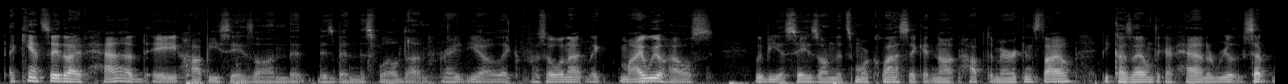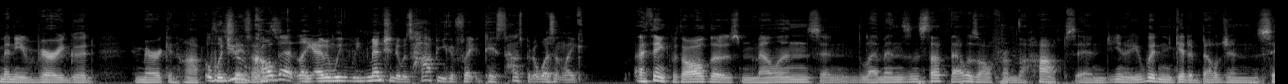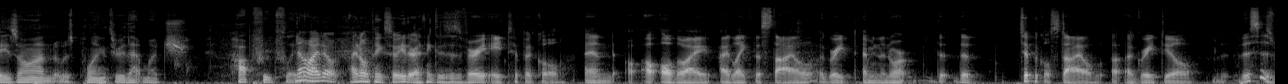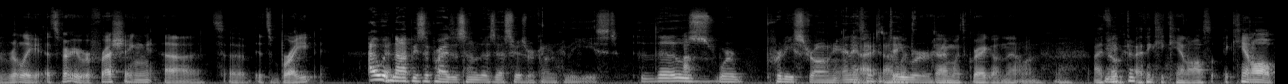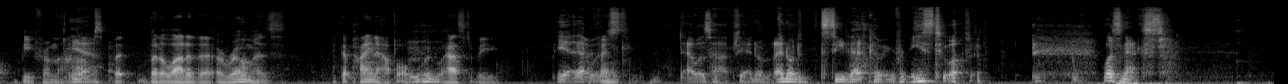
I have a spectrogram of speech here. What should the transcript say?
I can't say that I've had a hoppy saison that has been this well done, right? You know, like so when I like my wheelhouse would be a saison that's more classic and not hopped American style because I don't think I've had a real except many very good American hop. Would you saisons. called that like? I mean, we, we mentioned it was hoppy. You could taste hops, but it wasn't like. I think with all those melons and lemons and stuff, that was all from the hops, and you know you wouldn't get a Belgian saison that was pulling through that much hop fruit flavor. No, I don't. I don't think so either. I think this is very atypical, and al- although I, I like the style a great, I mean the nor the, the typical style a, a great deal. This is really it's very refreshing. Uh, it's uh, it's bright. I would not be surprised if some of those esters were coming from the yeast. Those were pretty strong, and I think that I'm they with, were. I'm with Greg on that one. Yeah. I think Okay. I think it can't also it can't all be from the hops, Yeah. but but a lot of the aromas, like the pineapple, w has to be. Yeah, that I was think. That was hops. Yeah, I don't I don't see that coming from yeast too often. What's next?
